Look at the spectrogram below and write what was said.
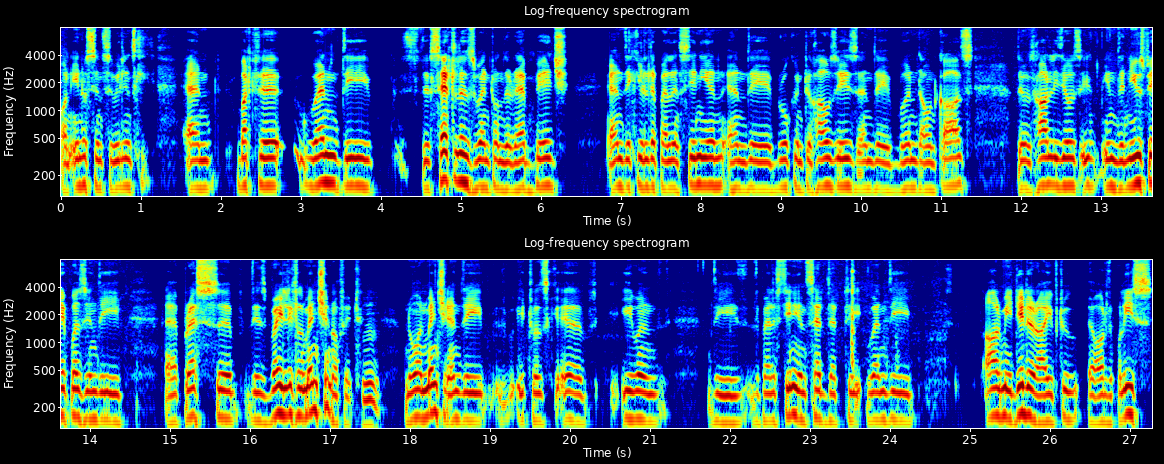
on innocent civilians, and but uh, when the the settlers went on the rampage, and they killed a Palestinian, and they broke into houses, and they burned down cars. There was hardly there was in, in the newspapers, in the uh, press. Uh, there's very little mention of it. Hmm. No one mentioned, and the it was uh, even the the Palestinians said that the, when the army did arrive to or the police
